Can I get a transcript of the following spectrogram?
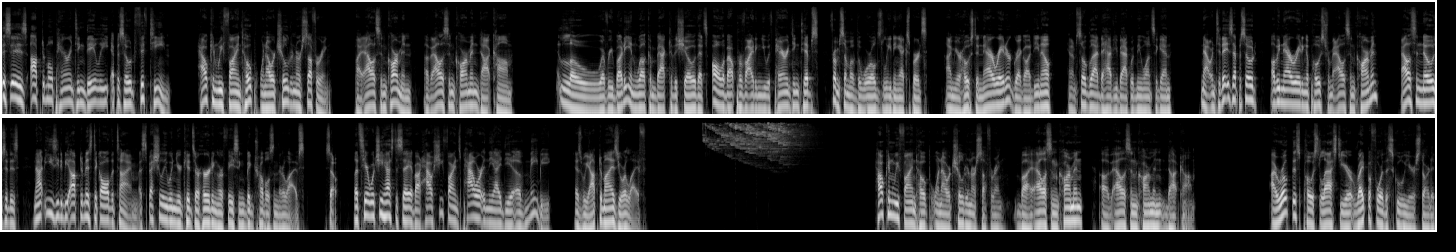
This is Optimal Parenting Daily, episode 15. How Can We Find Hope When Our Children Are Suffering? by Allison Carmen of AllisonCarmen.com. Hello, everybody, and welcome back to the show that's all about providing you with parenting tips from some of the world's leading experts. I'm your host and narrator, Greg Audino, and I'm so glad to have you back with me once again. Now, in today's episode, I'll be narrating a post from Allison Carmen. Allison knows it is not easy to be optimistic all the time, especially when your kids are hurting or facing big troubles in their lives. So, let's hear what she has to say about how she finds power in the idea of maybe as we optimize your life. How Can We Find Hope When Our Children Are Suffering? by Allison Carmen of AllisonCarmen.com. I wrote this post last year right before the school year started.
